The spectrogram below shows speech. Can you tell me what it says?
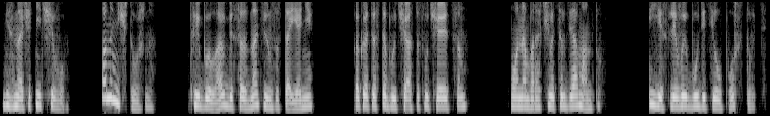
«Не значит ничего. Оно ничтожно. Ты была в бессознательном состоянии, как это с тобой часто случается. Он оборачивается к Диаманту. Если вы будете упорствовать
